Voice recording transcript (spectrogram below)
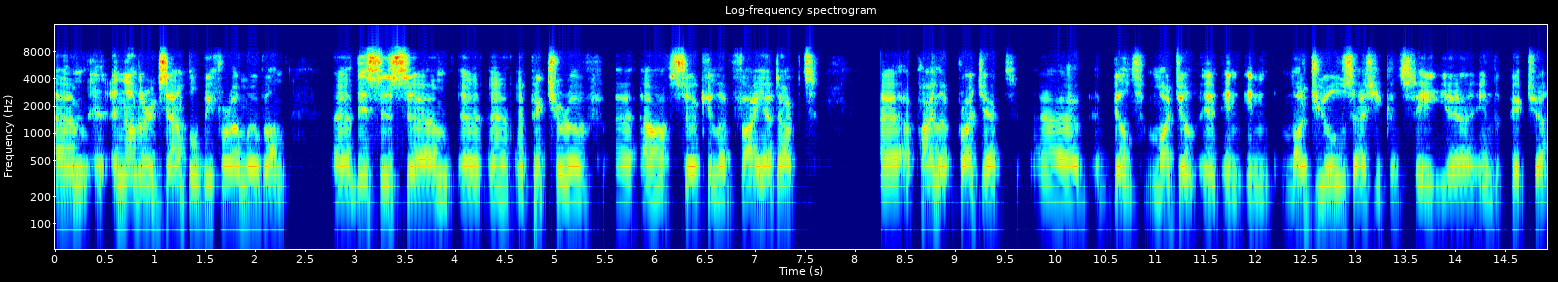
Um, another example before I move on. Uh, this is um, a, a, picture of uh, our circular viaduct, uh, a pilot project uh, built module in, in modules, as you can see uh, in the picture.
